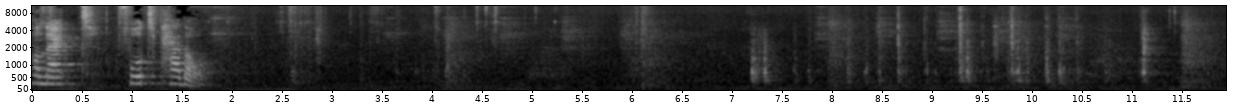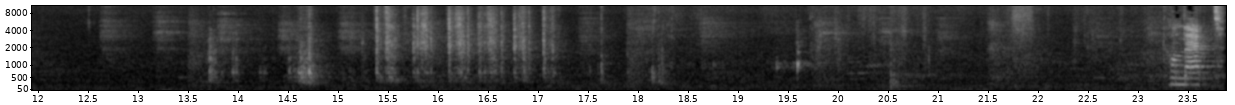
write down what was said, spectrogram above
Connect foot pedal. Connect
